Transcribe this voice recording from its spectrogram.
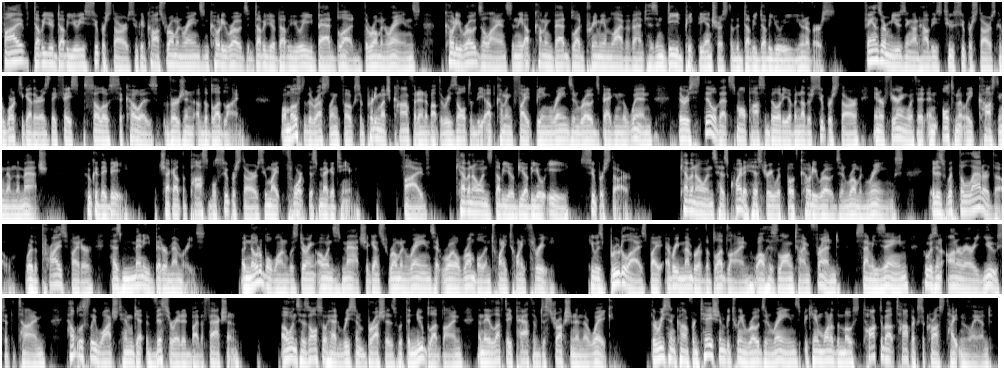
Five WWE superstars who could cost Roman Reigns and Cody Rhodes at WWE Bad Blood, the Roman Reigns, Cody Rhodes alliance in the upcoming Bad Blood Premium Live event has indeed piqued the interest of the WWE Universe. Fans are musing on how these two superstars could work together as they face Solo Sikoa's version of the Bloodline. While most of the wrestling folks are pretty much confident about the result of the upcoming fight being Reigns and Rhodes bagging the win, there is still that small possibility of another superstar interfering with it and ultimately costing them the match. Who could they be? Check out the possible superstars who might thwart this mega team. 5. Kevin Owens WWE Superstar Kevin Owens has quite a history with both Cody Rhodes and Roman Reigns. It is with the latter, though, where the prize fighter has many bitter memories. A notable one was during Owens' match against Roman Reigns at Royal Rumble in 2023. He was brutalized by every member of the bloodline, while his longtime friend, Sami Zayn, who was an honorary Uce at the time, helplessly watched him get eviscerated by the faction. Owens has also had recent brushes with the new bloodline, and they left a path of destruction in their wake. The recent confrontation between Rhodes and Reigns became one of the most talked about topics across Titanland.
